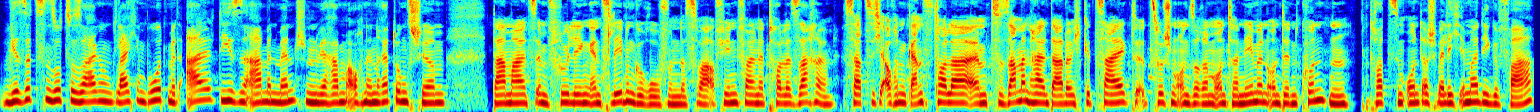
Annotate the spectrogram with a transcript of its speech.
wir sitzen sozusagen gleich im Boot mit all diesen armen Menschen. Wir haben auch einen Rettungsschirm damals im Frühling ins Leben gerufen. Das war auf jeden Fall eine tolle Sache. Es hat sich auch ein ganz toller ähm, Zusammenhalt dadurch gezeigt äh, zwischen unserem Unternehmen und den Kunden. Trotzdem unterschwellig immer die Gefahr,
